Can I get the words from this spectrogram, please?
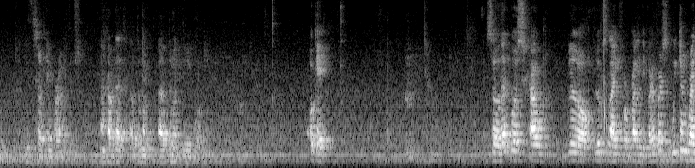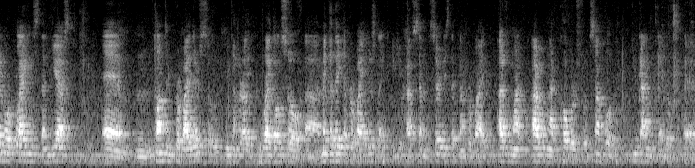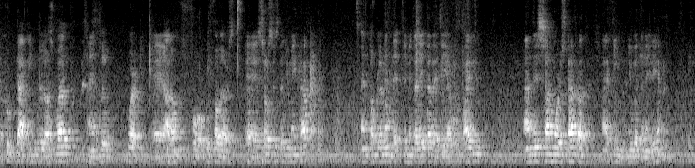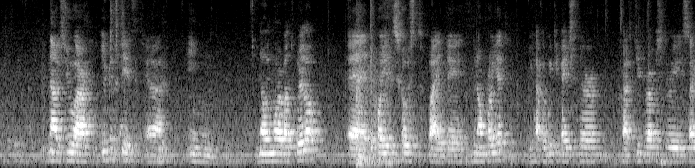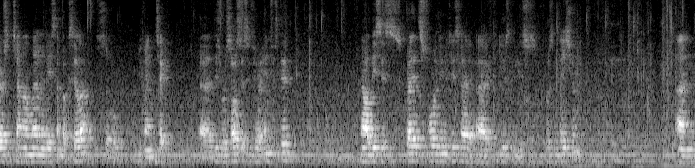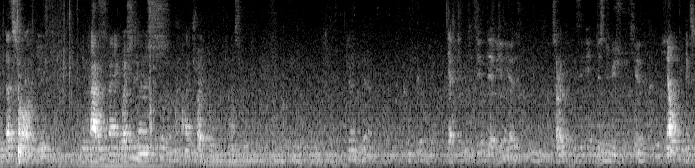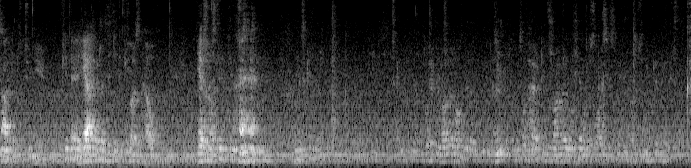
with certain parameters and have that automa automatically working. Okay. So that was how Grilo looks like for plugin developers. We can write more plugins than just um, content providers. So we can write, write also uh, metadata providers, like if you have some service that can provide argument covers, for example, you can kind of uh, hook that in Grilo as well, and it will work uh, along for with other uh, sources that you may have, and complement the, the metadata that they are providing. And there's some more stuff but I think you get an idea. Now, if you are interested uh, in knowing more about Grilo, uh, the project is hosted by the GNOME project. We have a wiki page there, we have Git repository, IRC channel, mailing list, and Bugzilla. So you can check uh, these resources if you're interested. Now this is credits for the images I, have used in this presentation. And that's all. If you have any questions, I'll try to. Yes? Is it in Debian yet? Sorry? Is it in distributions yet? No, it's not. Too new. Uh, yeah. Would you help? Yes.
